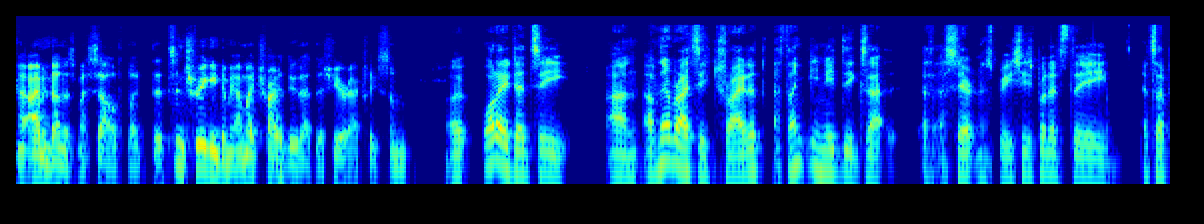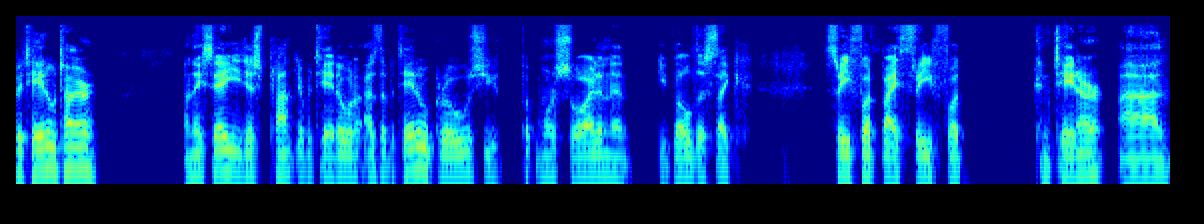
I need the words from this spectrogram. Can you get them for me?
I haven't done this myself, but it's intriguing to me. I might try to do that this year. Actually, some Uh, what I did see, and I've never actually tried it. I think you need the exact a, a certain species, but it's the it's a potato tower, and they say you just plant your potato, and as the potato grows, you put more soil, in then you build this like three foot by three foot container, and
